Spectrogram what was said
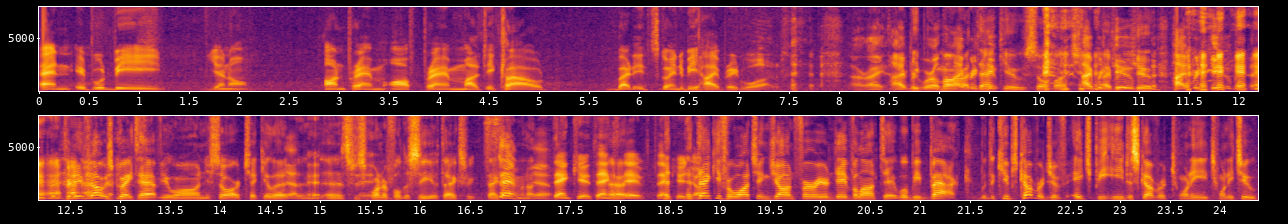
And it would be, you know, on-prem, off-prem, multi-cloud, but it's going to be hybrid world. All right, hybrid Pradeep world. Kumar, hybrid thank cube. you so much. Hybrid, cube. hybrid cube. Pradeep, it's always great to have you on. You're so articulate, Yeah. and, and it's just wonderful to see you. Thanks, for, thanks Same. for coming on. Yeah. Thank you. Thanks, All right. Dave. Thank and, you, and thank you for watching John Furrier and Dave Vellante. We'll be back with theCUBE's coverage of HPE Discover 2022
